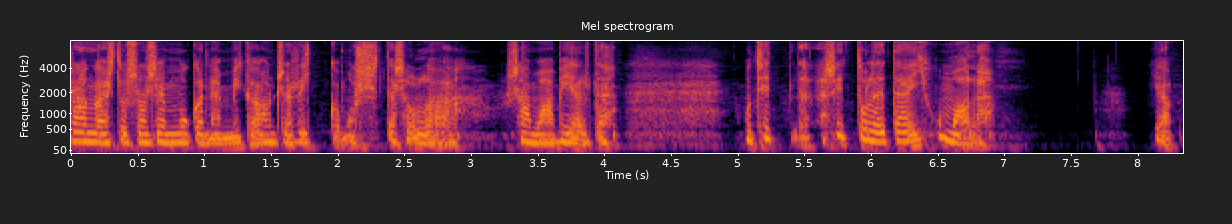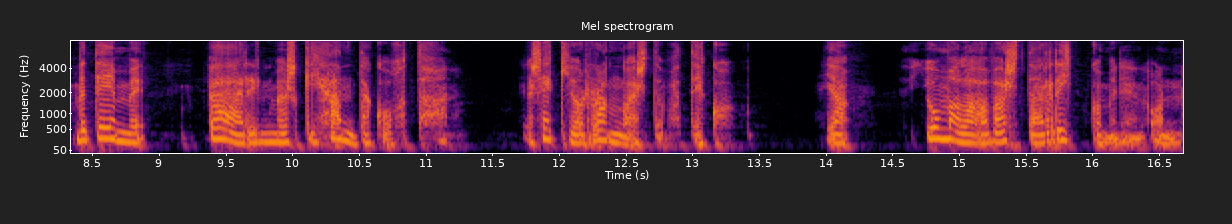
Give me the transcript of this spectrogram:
rangaistus on sen mukainen, mikä on se rikkomus. Tässä ollaan samaa mieltä. Mutta sitten sit tulee tämä Jumala. Ja me teemme väärin myöskin häntä kohtaan. Ja sekin on rangaistava teko. Ja Jumalaa vastaan rikkominen on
